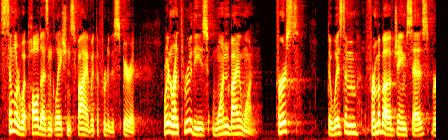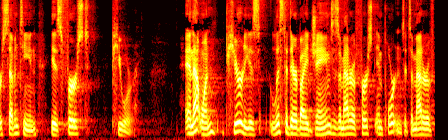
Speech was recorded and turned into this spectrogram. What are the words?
similar to what Paul does in Galatians 5 with the fruit of the Spirit. We're going to run through these one by one. First, the wisdom from above, James says, verse 17, is first pure. And that one, purity, is listed there by James as a matter of first importance. It's a matter of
